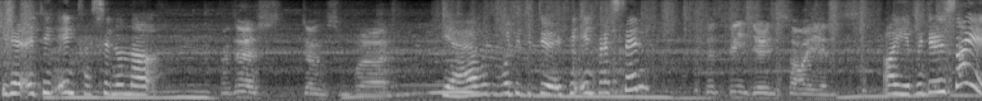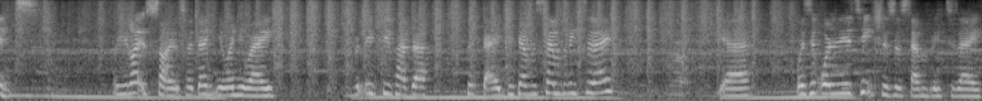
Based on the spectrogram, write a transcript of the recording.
You doing anything interesting or not? I've just done some work. Yeah, what, what did you do? Anything interesting? I've just been doing science. Oh, you've been doing science. Well, you like science, though, don't you, anyway? But at least you've had a good day. Did you have assembly today? Yeah. Yeah. Was it one of your teachers' assembly today?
